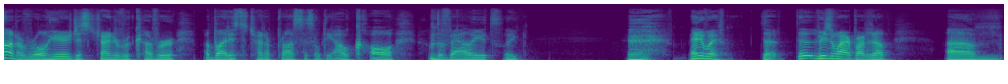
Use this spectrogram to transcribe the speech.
on a roll here, just trying to recover. My body's still trying to process all the alcohol from the valley. It's like, anyway, the the reason why I brought it up, um,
